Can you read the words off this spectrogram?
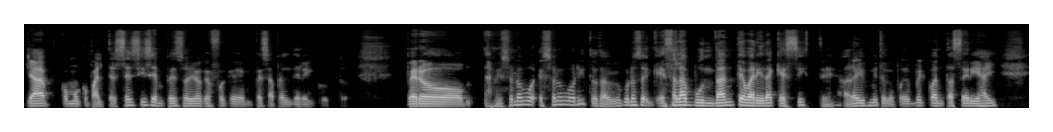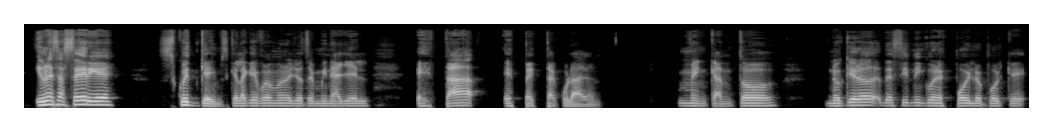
Ya como para el tercer sí se empezó yo que fue que empecé a perder el gusto. Pero a mí eso es lo, eso es lo bonito, también esa es la abundante variedad que existe. Ahora mismo que puedes ver cuántas series hay. Y una de esas series, Squid Games, que es la que por lo menos yo terminé ayer, está espectacular me encantó. No quiero decir ningún spoiler porque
